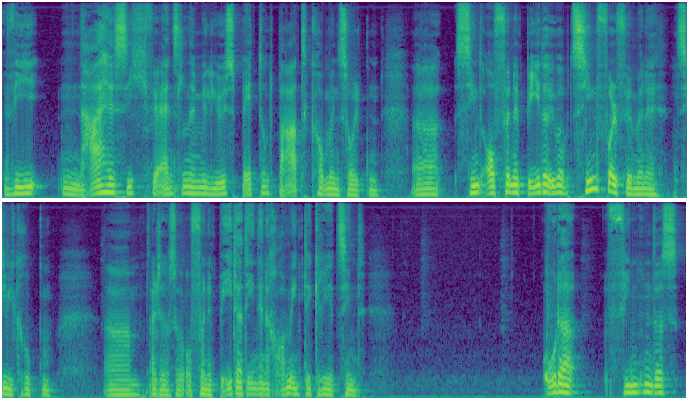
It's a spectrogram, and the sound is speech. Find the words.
wie nahe sich für einzelne Milieus Bett und Bad kommen sollten. Äh, sind offene Bäder überhaupt sinnvoll für meine Zielgruppen? Ähm, also so offene Bäder, die in den Raum integriert sind. Oder finden das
